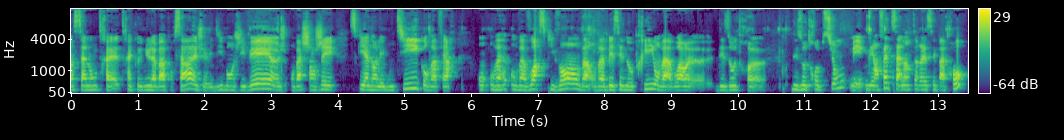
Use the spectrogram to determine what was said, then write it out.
un, salon très très connu là-bas pour ça. Et je lui ai dit bon, j'y vais. Euh, on va changer ce qu'il y a dans les boutiques. On va faire, on, on, va on va voir ce qu'ils vendent. On va on va baisser nos prix. On va avoir euh, des autres euh, des autres options. Mais mais en fait ça l'intéressait pas trop.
